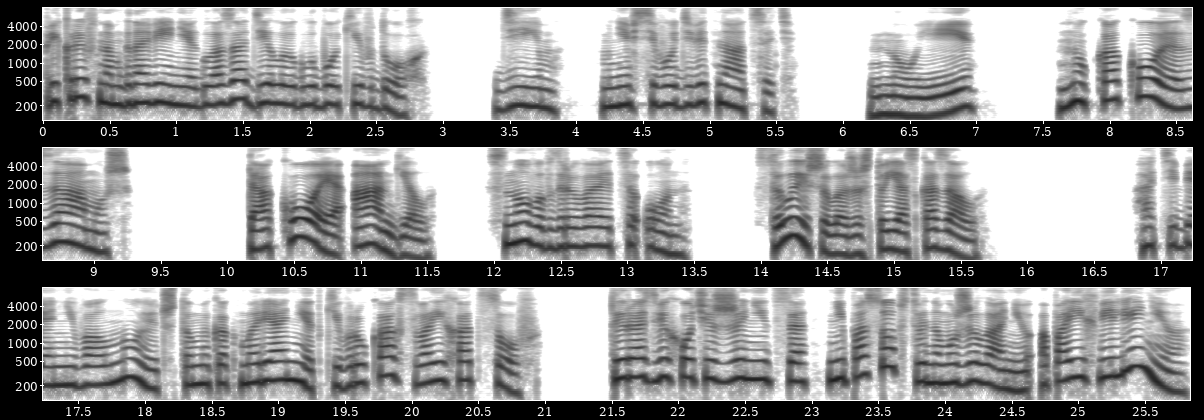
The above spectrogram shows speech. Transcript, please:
Прикрыв на мгновение глаза, делаю глубокий вдох. «Дим, мне всего девятнадцать». «Ну и?» «Ну какое замуж?» «Такое, ангел!» Снова взрывается он. «Слышала же, что я сказал!» «А тебя не волнует, что мы как марионетки в руках своих отцов? Ты разве хочешь жениться не по собственному желанию, а по их велению?»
